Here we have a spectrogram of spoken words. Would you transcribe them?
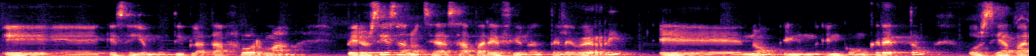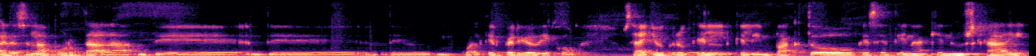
qué sé yo, multiplataforma, pero si esa noche has aparecido en el Teleberry, eh, ¿no? En, concreto, o si apareces en la portada de, cualquier periódico, o sea, yo creo que el, impacto que se tiene aquí en Euskadi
